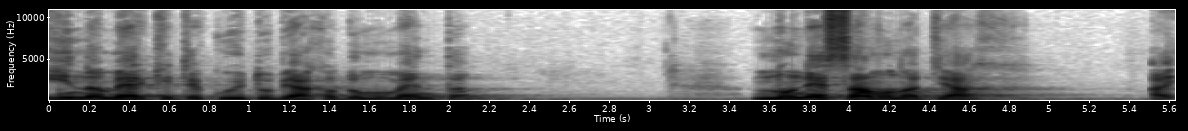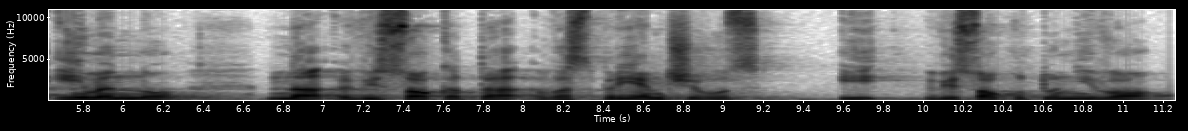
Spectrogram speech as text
и на мерките, които бяха до момента, но не само на тях, а именно на високата възприемчивост и високото ниво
